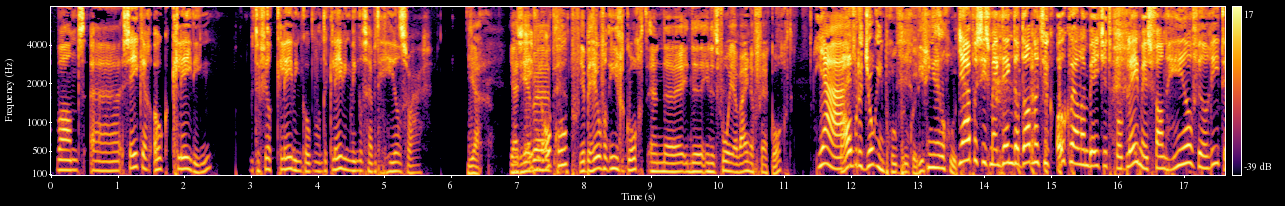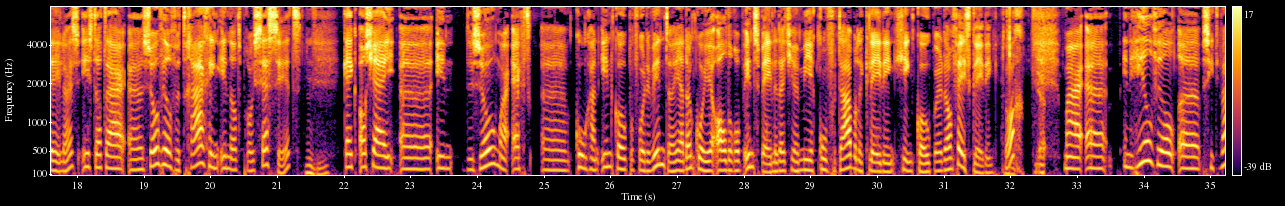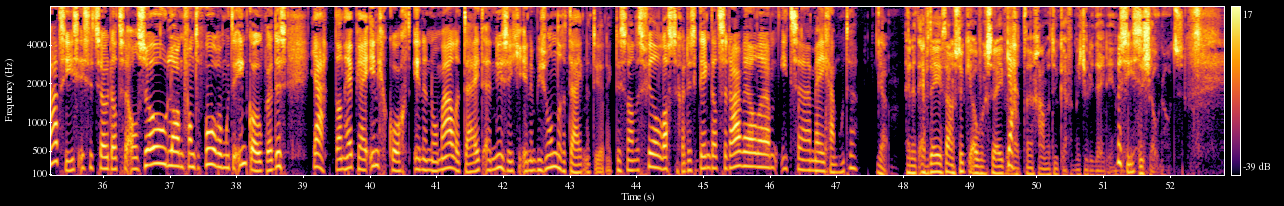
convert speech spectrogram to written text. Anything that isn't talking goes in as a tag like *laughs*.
Want eh, zeker ook kleding. We moeten veel kleding kopen, want de kledingwinkels hebben het heel zwaar. ja. ja Dus die, hebben, een oproep. die hebben heel veel ingekocht en eh, in, de, in het voorjaar weinig verkocht. Ja, Behalve de joggingbroeken, die gingen heel goed. Ja, precies. Maar ik denk dat dat natuurlijk ook wel een beetje het probleem is van heel veel retailers. Is dat daar eh, zoveel vertraging in dat proces zit. Mhm. Kijk, als jij eh, in de zomer echt eh, kon gaan inkopen voor de winter, ja, dan kon je al erop inspelen dat je meer comfortabele kleding ging kopen dan feestkleding, toch? Ja. Maar eh, in heel veel eh, situaties is het zo dat ze al zo lang van tevoren moeten inkopen. Dus ja, dan heb jij ingekocht in een normale tijd en nu zit je in een bijzondere tijd natuurlijk. Dus dan is het veel lastiger. Dus ik denk dat ze daar wel iets mee gaan moeten. Ja, en het FD heeft daar een stukje over geschreven. Ja. Dat gaan we natuurlijk even met jullie delen in Precies. de show notes.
